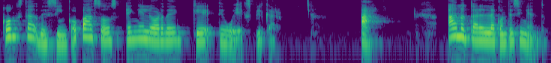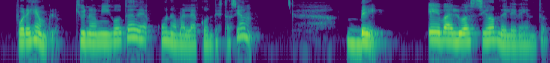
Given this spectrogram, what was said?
Consta de cinco pasos en el orden que te voy a explicar. A. Anotar el acontecimiento. Por ejemplo, que un amigo te dé una mala contestación. B. Evaluación del evento.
